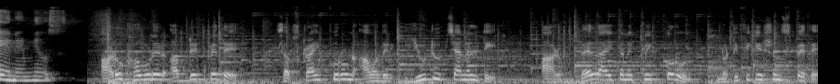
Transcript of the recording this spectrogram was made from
এএনএম নিউজ আরও খবরের আপডেট পেতে সাবস্ক্রাইব করুন আমাদের ইউটিউব চ্যানেলটি আর বেল আইকনে ক্লিক করুন নোটিফিকেশনস পেতে।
